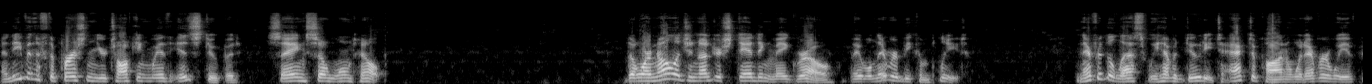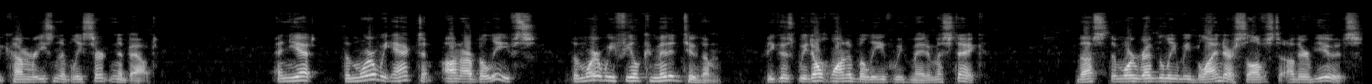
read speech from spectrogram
And even if the person you're talking with is stupid, saying so won't help. Though our knowledge and understanding may grow, they will never be complete. Nevertheless, we have a duty to act upon whatever we have become reasonably certain about. And yet, the more we act on our beliefs, the more we feel committed to them, because we don't want to believe we've made a mistake. Thus, the more readily we blind ourselves to other views.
